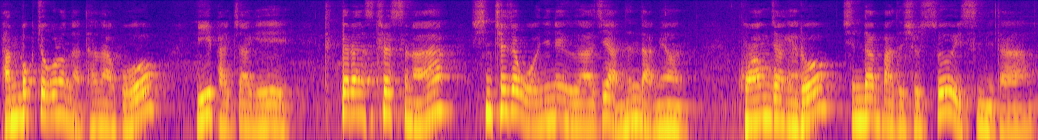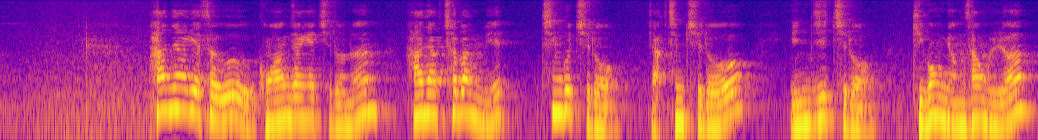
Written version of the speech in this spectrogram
반복적으로 나타나고 이 발작이 특별한 스트레스나 신체적 원인에 의하지 않는다면 공황 장애로 진단받으실 수 있습니다. 한약에서의 공황 장애 치료는 한약 처방 및 친구 치료, 약침 치료, 인지 치료, 기공 명상 훈련,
